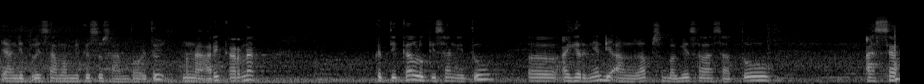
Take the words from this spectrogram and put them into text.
yang ditulis sama Mika Susanto itu menarik karena ketika lukisan itu eh, akhirnya dianggap sebagai salah satu aset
